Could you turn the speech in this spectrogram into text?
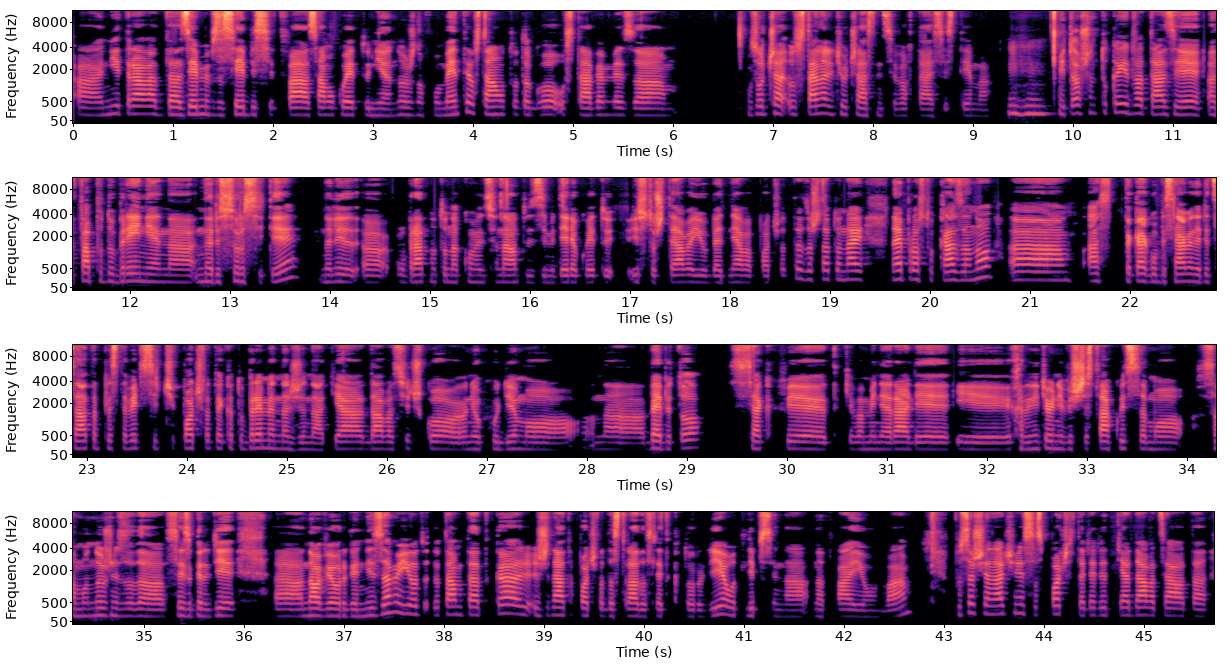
а, ние трябва да вземем за себе си това само което ни е нужно в момента и останалото да го оставяме за за уча... останалите участници в тази система. Mm-hmm. И точно тук идва тази, това подобрение на, на ресурсите, нали, обратното на конвенционалното земеделие, което изтощава и обеднява почвата, защото най- най-просто казано, а, аз така го обяснявам на децата, представете си, че почвата е като бременна жена. Тя дава всичко необходимо на бебето, всякакви такива минерали и хранителни вещества, които са му, са му нужни, за да се изгради а, новия организъм. И от, от там така жената почва да страда след като роди от липси на, на това и онова. По същия начин и с почвата, тя, тя дава цялата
